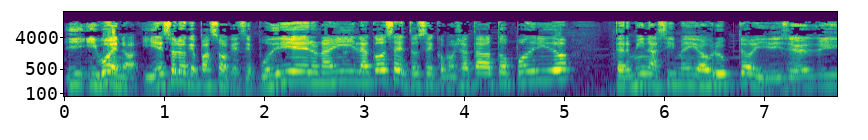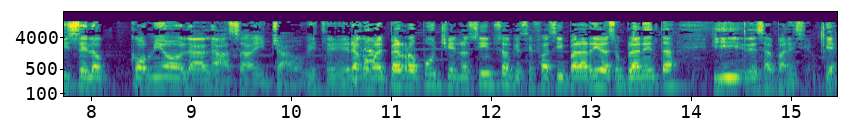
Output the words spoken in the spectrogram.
Y, y bueno, y eso es lo que pasó, que se pudrieron ahí la cosa, entonces como ya estaba todo podrido, termina así medio abrupto y dice y se lo comió la NASA y chao, ¿viste? Era como el perro Pucci en Los Simpsons que se fue así para arriba de su planeta y desapareció. Bien,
